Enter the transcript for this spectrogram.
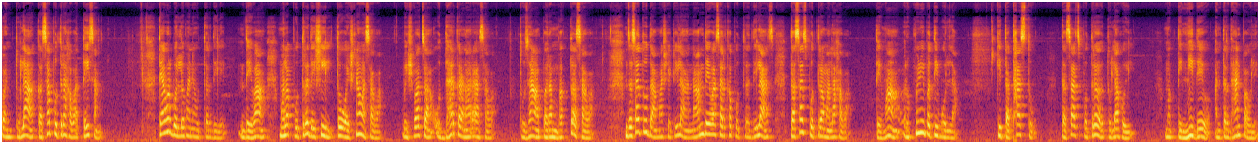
पण तुला कसा पुत्र हवा ते सांग. त्यावर बोल्लोभाने उत्तर दिले देवा मला पुत्र देशील तो वैष्णव असावा विश्वाचा उद्धार करणारा असावा तुझा परमभक्त असावा. जसा तू दामाशेटीला नामदेवासारखा पुत्र दिलास तसाच पुत्र मला हवा. तेव्हा रुक्मिणीपती बोलला की तथाच तू तसाच पुत्र तुला होईल. मग तिन्ही देव अंतर्धान पावले.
